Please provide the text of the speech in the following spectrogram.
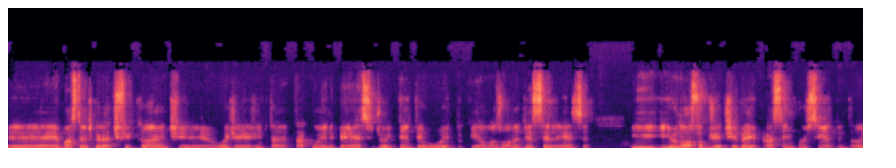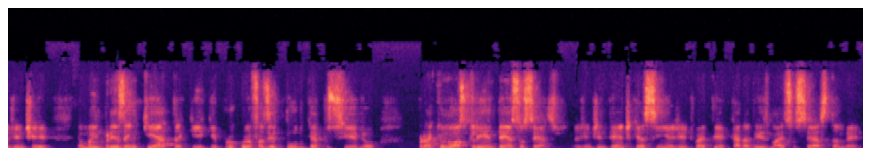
é, é bastante gratificante. É, hoje aí a gente está tá com um NPS de 88, que é uma zona de excelência, e, e, o nosso objetivo é ir para 100%. Então, a gente é uma empresa inquieta aqui que procura fazer tudo que é possível para que o nosso cliente tenha sucesso. A gente entende que assim a gente vai ter cada vez mais sucesso também.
